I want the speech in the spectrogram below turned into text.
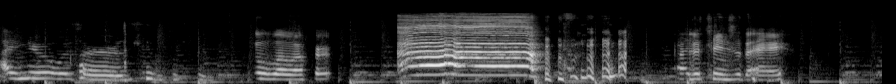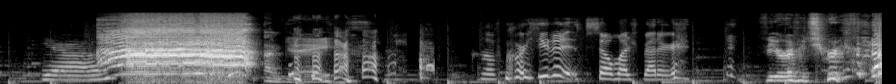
I knew it was hers. Low effort. Ah! I had to change the A. yeah. Ah! I'm gay. Of course, you did it so much better. Fear of a truth.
